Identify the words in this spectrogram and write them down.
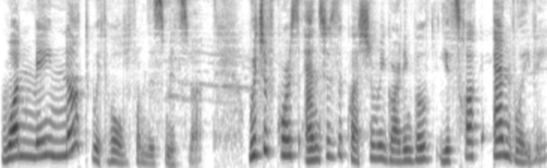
one may not withhold from this mitzvah, which of course answers the question regarding both Yitzchak and Levi.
